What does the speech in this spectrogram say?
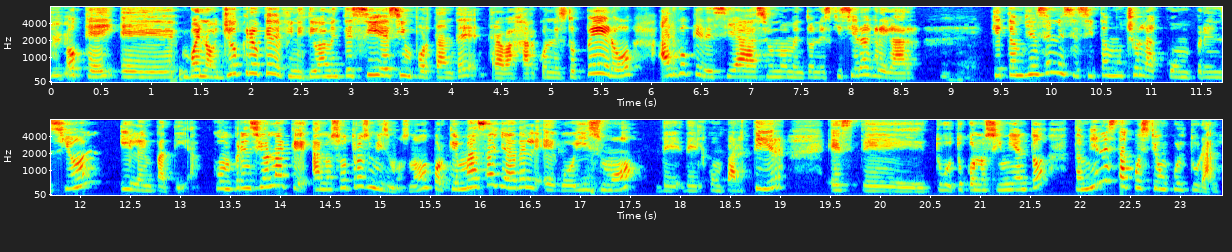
Lidia. Ok, eh, bueno, yo creo que definitivamente sí es importante trabajar con esto, pero algo que decía hace un momento, les quisiera agregar uh -huh. que también se necesita mucho la comprensión y la empatía. Comprensión a que a nosotros mismos, ¿no? Porque más allá del egoísmo, de, del compartir este, tu, tu conocimiento, también está cuestión cultural.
